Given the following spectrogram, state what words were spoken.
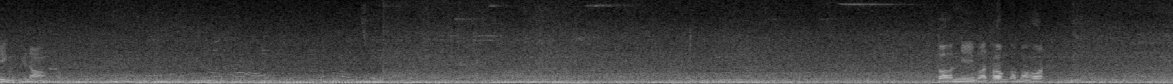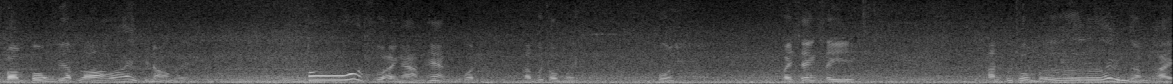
จริงพี่น้องตอนนี้ปลาท่องกับมาฮอดพร้อมปรุงเรียบร้อยพี่น้องเลยโอ้สวยงามแห้งทุกคนท่านผู้ชมเลยคนไปแสงสีท่านผู้ชมเอ้ยเมืองไทย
